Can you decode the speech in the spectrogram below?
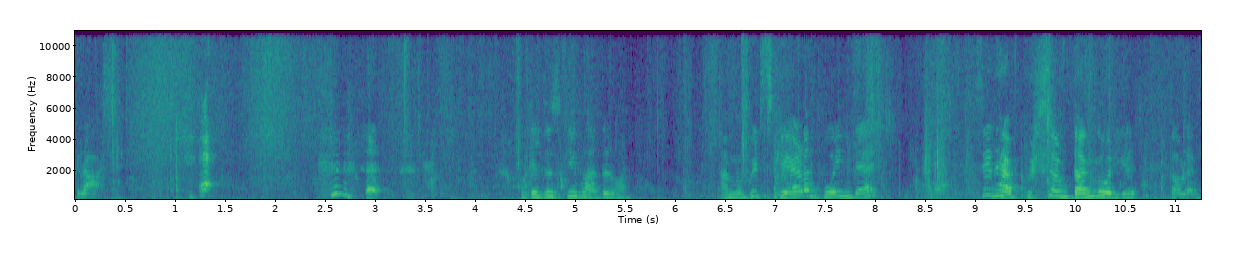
Grass. okay, just give other one. I'm a bit scared of going there. See, they have put some dung over here. Cow dung.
